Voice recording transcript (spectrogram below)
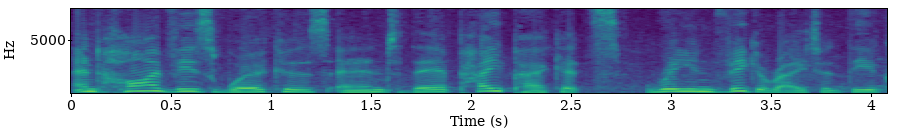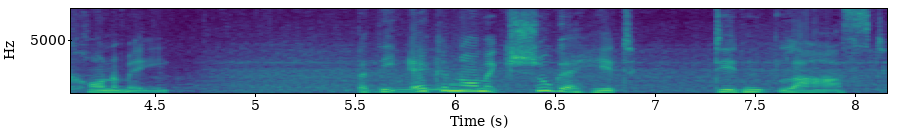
and high vis workers and their pay packets reinvigorated the economy. But the economic sugar hit didn't last.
